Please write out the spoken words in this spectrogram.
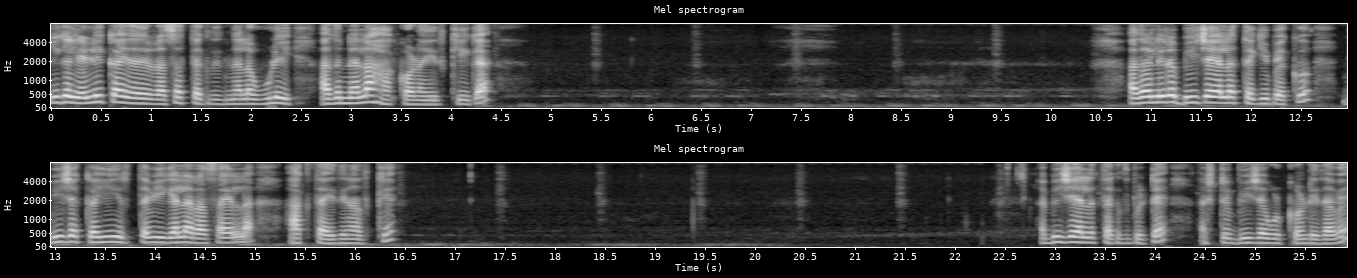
ಈಗ ಎಳ್ಳಿಕಾಯಿ ರಸ ತೆಗೆದಿದ್ನಲ್ಲ, ಹುಳಿ, ಅದನ್ನೆಲ್ಲ ಹಾಕೋಣ ಇದಕ್ಕೀಗ ಅದರಲ್ಲಿರೋ ಬೀಜ ಎಲ್ಲ ತೆಗಿಬೇಕು. ಬೀಜ ಕಹಿ ಇರ್ತವೆ, ಈಗೆಲ್ಲ ರಸ ಎಲ್ಲ ಹಾಕ್ತಾಯಿದ್ದೀನಿ ಅದಕ್ಕೆ. ಆ ಬೀಜ ಎಲ್ಲ ತೆಗೆದುಬಿಟ್ಟೆ, ಅಷ್ಟು ಬೀಜ ಉಳ್ಕೊಂಡಿದ್ದಾವೆ.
